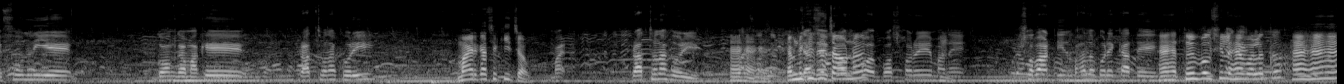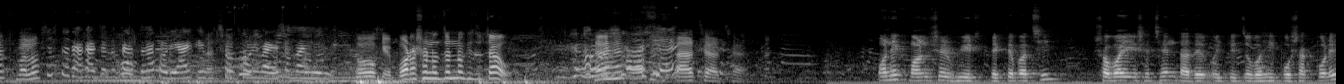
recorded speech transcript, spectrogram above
এই ফুল নিয়ে গঙ্গা মাকে প্রার্থনা করি। মায়ের কাছে কি চাও? প্রার্থনা করি। হ্যাঁ হ্যাঁ হ্যাঁ। এমনি কিছু চাও না? বছরে মানে সবার দিন ভালো করে কাটে। হ্যাঁ হ্যাঁ তুমি বলছিলে হ্যাঁ বলো তো। হ্যাঁ হ্যাঁ হ্যাঁ বলো। সুস্থ থাকার জন্য প্রার্থনা করি আর কি সব পরিবারের সবাই মিলে। ওকে পড়াশোনার জন্য কিছু চাও? হ্যাঁ হ্যাঁ। আচ্ছা আচ্ছা। অনেক মানুষের ভিড় দেখতে পাচ্ছি। সবাই এসেছেন তাদের ঐতিহ্যবাহী পোশাক পরে।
